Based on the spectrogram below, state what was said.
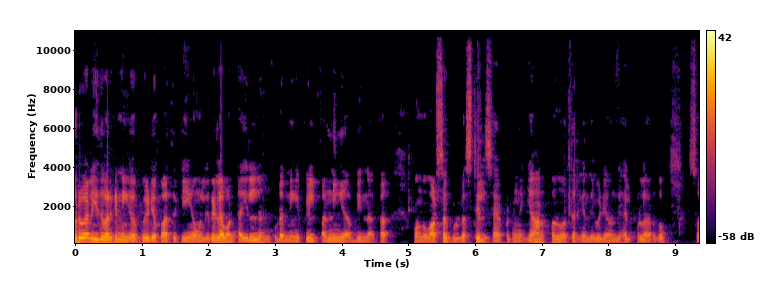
ஒருவேளை இது வரைக்கும் நீங்கள் வீடியோ பார்த்துருக்கீங்க உங்களுக்கு ரிலவெண்ட்டாக இல்லைன்னு கூட நீங்கள் ஃபீல் பண்ணீங்க அப்படின்னாக்கா உங்கள் வாட்ஸ்அப் குரூப்பில் ஸ்டில் ஷேர் பண்ணுங்கள் யாருக்காவது ஒருத்தருக்கு இந்த வீடியோ வந்து ஹெல்ப்ஃபுல்லாக இருக்கும். ஸோ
